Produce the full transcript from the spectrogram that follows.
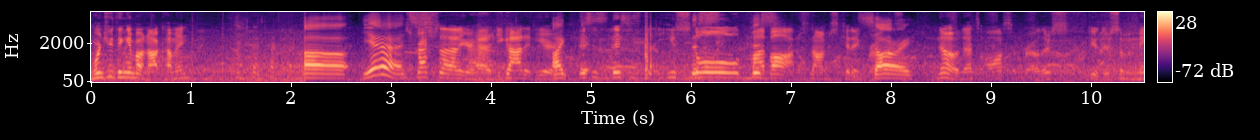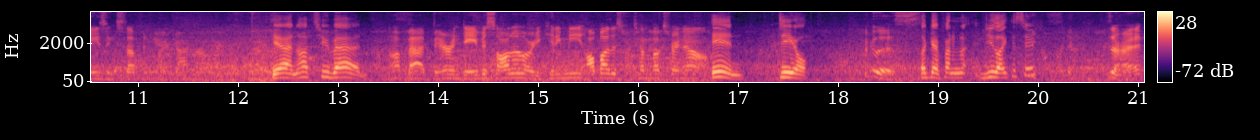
Weren't you thinking about not coming? Uh, yeah. it's- Scratch that out of your head. You got it here. I- this is this is you stole my this- box. No, I'm just kidding, bro. Sorry. No, that's awesome, bro. There's dude, there's some amazing stuff in here. Yeah, not too bad. Not bad. Baron Davis auto. Are you kidding me? I'll buy this for 10 bucks right now. In deal. Look at this. Look, I found. An, do you like this dude? It's all right.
